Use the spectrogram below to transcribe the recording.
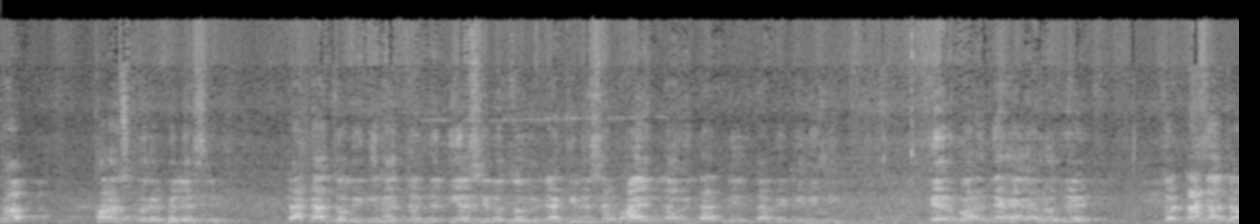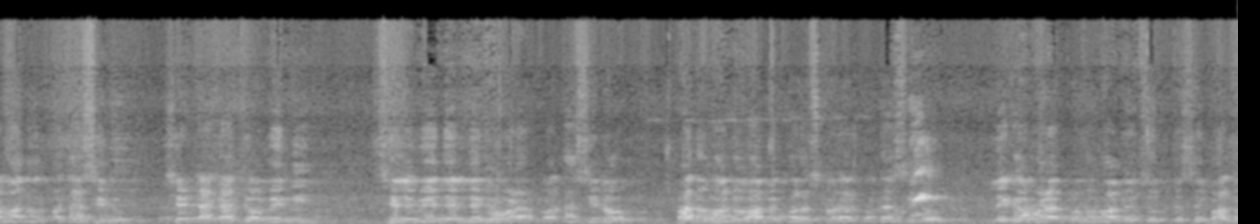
সব খরচ করে ফেলেছে। টাকা জমি কেনার জন্য দিয়েছিল জমিটা কিনেছে ভাইয়ের নামে তার নিজ নামে কিনেনি। এরপরে দেখা গেল যে টাকা জমানোর কথা ছিল, সে টাকা জমেনি। ছেলে মেয়েদের লেখাপড়ার কথা ছিল, ভালো ভালোভাবে খরচ করার কথা ছিল, লেখাপড়া কোনোভাবে চলতেছে, ভালো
